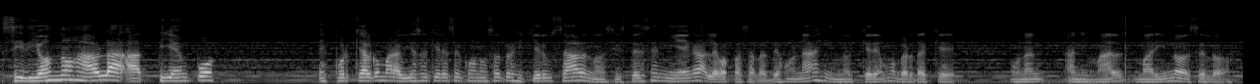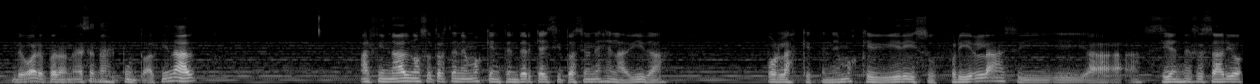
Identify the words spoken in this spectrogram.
si Dios nos habla a tiempo, es porque algo maravilloso quiere hacer con nosotros y quiere usarnos. Si usted se niega, le va a pasar las de Jonás y no queremos, ¿verdad?, que un animal marino se lo devore, pero ese no es el punto. Al final, al final nosotros tenemos que entender que hay situaciones en la vida por las que tenemos que vivir y sufrirlas y, ah, si es necesario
